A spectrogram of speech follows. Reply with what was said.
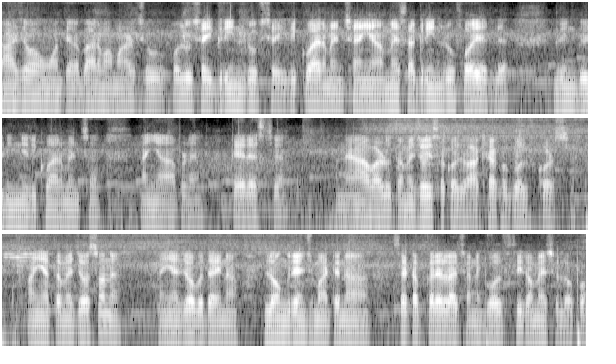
આ જો હું અત્યારે બારમાં માળ છું. ઓલું છે એ ગ્રીન રૂફ છે એ રિક્વાયરમેન્ટ છે. અહીંયા હંમેશા ગ્રીન રૂફ હોય એટલે ગ્રીન બિલ્ડિંગની રિક્વાયરમેન્ટ છે. અહીંયા આપણે ટેરેસ છે. અને આ વાળું તમે જોઈ શકો છો, આખે આખો ગોલ્ફ કોર્સ છે. અહીંયા તમે જોશો ને, અહીંયા જો બધા એના લોંગ રેન્જ માટેના સેટઅપ કરેલા છે અને ગોલ્ફથી રમે છે લોકો.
